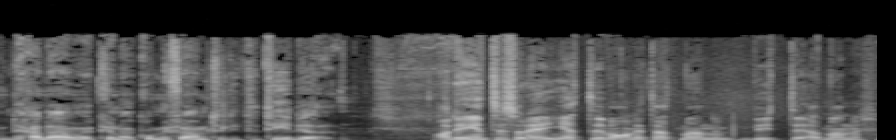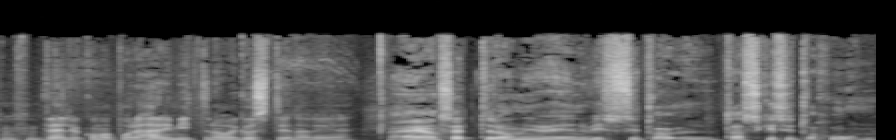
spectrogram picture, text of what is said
det hade han väl kunnat komma fram till lite tidigare. Ja, det är inte så det är jättevanligt att man, byter, att man väljer att komma på det här i mitten av augusti när det är Nej, han sätter dem ju i en viss situa- taskig situation.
